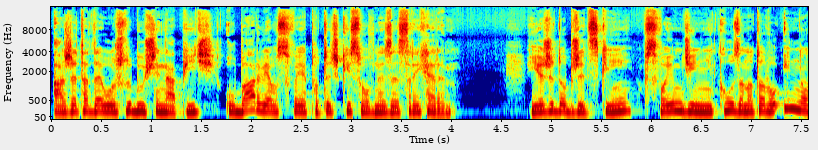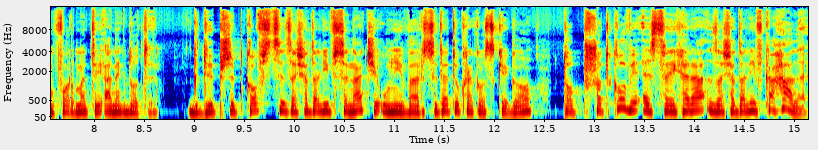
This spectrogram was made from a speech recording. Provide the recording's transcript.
A że Tadeusz lubił się napić, ubarwiał swoje potyczki słowne ze Streicherem. Jerzy Dobrzycki w swoim dzienniku zanotował inną formę tej anegdoty. Gdy Przypkowscy zasiadali w Senacie Uniwersytetu Krakowskiego, to przodkowie Estreichera zasiadali w Kahale.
